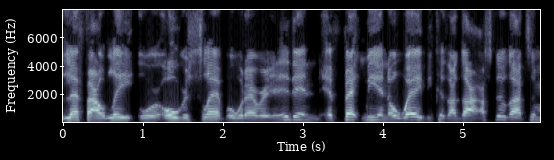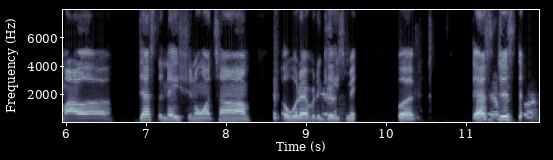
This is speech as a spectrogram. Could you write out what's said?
left out late or overslept or whatever, and it didn't affect me in no way because I got, I still got to my uh, destination on time or whatever the yeah. case may. Be. But that's yeah, just sure.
